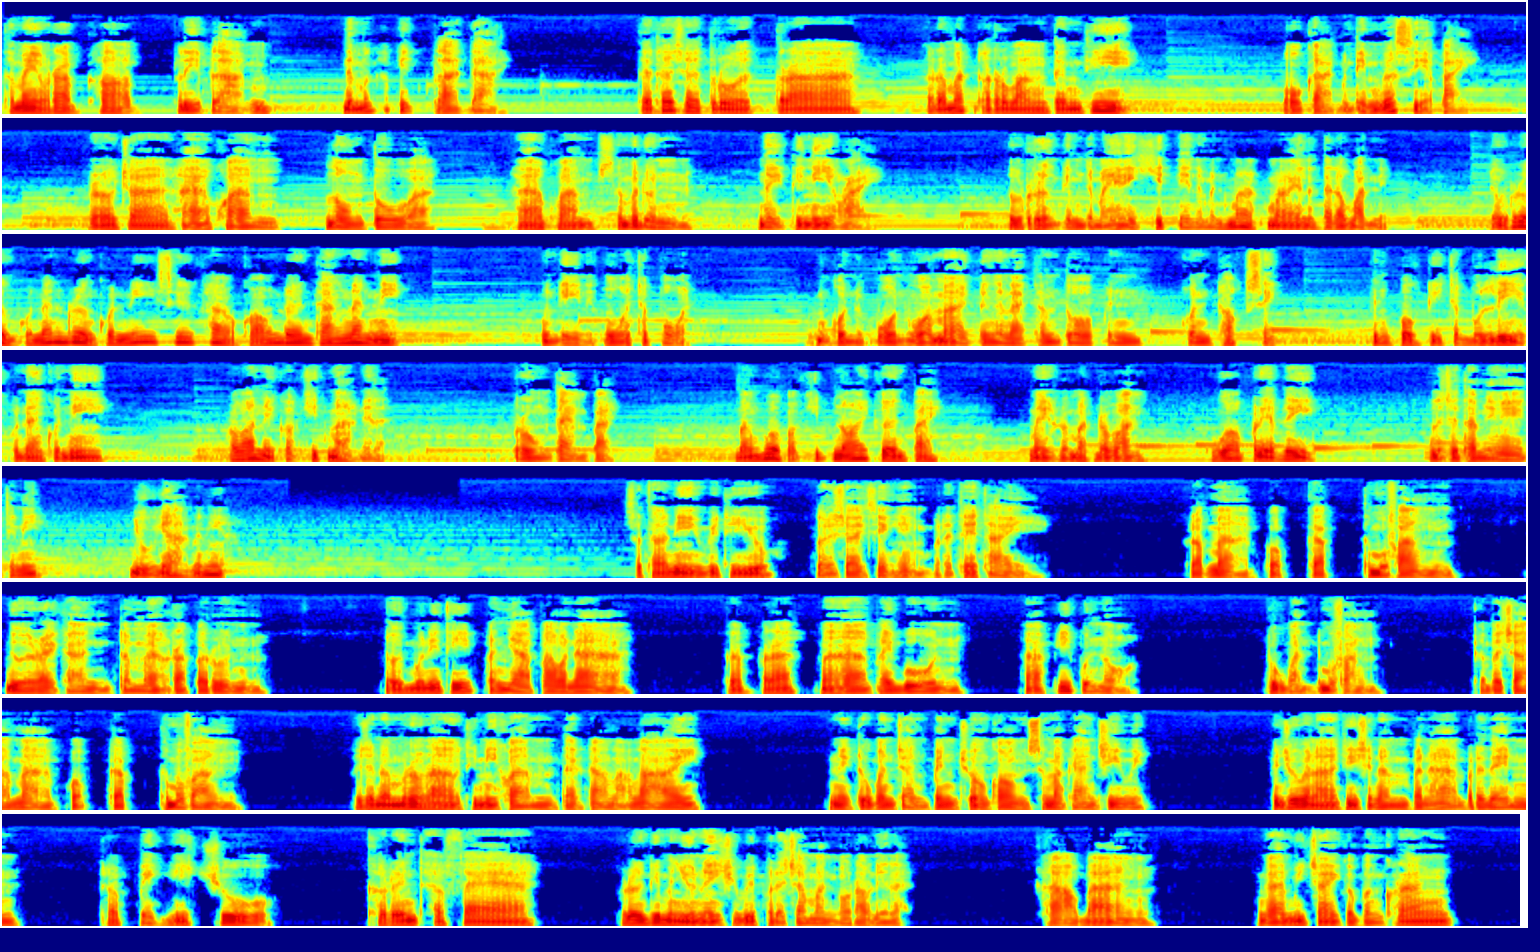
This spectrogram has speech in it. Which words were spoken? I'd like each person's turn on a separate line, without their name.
ถ้าไม่รอบคอบปลีปลาม เดี๋ยวมันก็ผิดพลาดได้ แต่ถ้าจะตรวจตรา ระมัดระวังเต็มที่ โอกาสบางทีมันก็เสียไป เราจะหาความลงตัว หาความสมดุลในที่นี้อย่างไร เรื่องที่มันจะไม่ให้คิดเนี่ยมันมากมายเลยแต่ละวันเนี่ยเดี๋ยวเรื่องคนนั้นเรื่องคนนี้ซื้อข้าวของเดินทางนั่นนี่บางทีเนี่ยหัวจะปวด บางคนปวดหัวมากถึงขนาดทำตัวเป็นคนท็อกซิก เป็นพวกที่จะบูลลี่คนนั้นคนนี้ เพราะว่าเนี่ยก็คิดมากนี่แหละ ปรุงแต่งไป บางพวกก็คิดน้อยเกินไป ไม่ระมัดระวังหัวเปรียบได้อีก เราจะทำยังไงทีนี้ อยู่ยากนะเนี่ย สถานีวิทยุกระจายเสียงแห่งประเทศไทย กลับมาพบกับท่านผู้ฟัง ด้วยรายการธรรมรับปรุณ โดยมูลนิธิปัญญาภาวนา กับพระมหาไพบูรณ์อาภีปุณโญทุกวันท่านผู้ฟังข้าพเจ้ามาพบกับท่านผู้ฟังเพื่อจะนำเรื่องราวที่มีความแตกต่างหลากหลาย ในทุกวันจันทร์เป็นช่วงของสมการชีวิต เป็นช่วงเวลาที่จะนำปัญหาประเด็น topic issue current affair เรื่องที่มันอยู่ในชีวิตประจำวันของเรานี่แหละ ข่าวบ้าง งานวิจัยกับบางครั้ง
